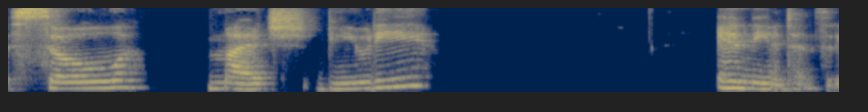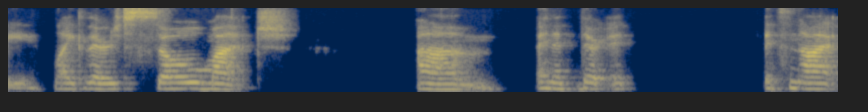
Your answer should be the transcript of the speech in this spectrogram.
so much beauty in the intensity like there's so much um and it there it it's not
